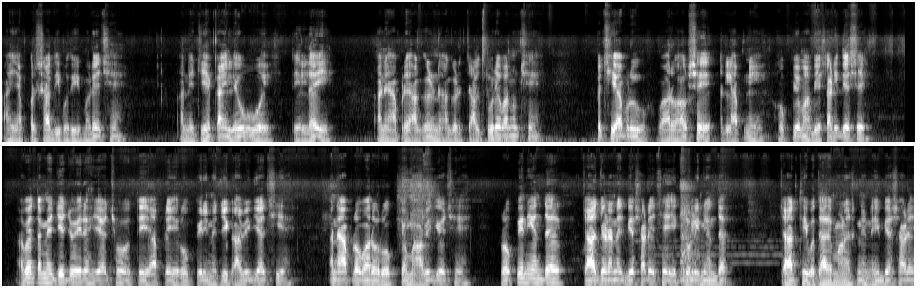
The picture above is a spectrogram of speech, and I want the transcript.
અહીંયા પ્રસાદી બધી મળે છે. અને જે કાંઈ લેવું હોય તે લઈ અને આપણે આગળ ને આગળ ચાલતું રહેવાનું છે. પછી આપણું વારો આવશે એટલે આપણે રોપવેમાં બેસાડી દેશે. હવે તમે જે જોઈ રહ્યા છો તે આપણે રોપવેની નજીક આવી ગયા છીએ અને આપણો વારો રોપવેમાં આવી ગયો છે. રોપવેની અંદર ચાર જણાને જ બેસાડે છે, એક ડોલીની અંદર. ચારથી વધારે માણસને નહીં બેસાડે.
